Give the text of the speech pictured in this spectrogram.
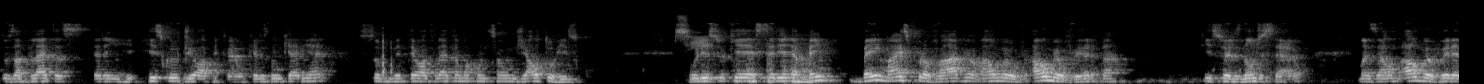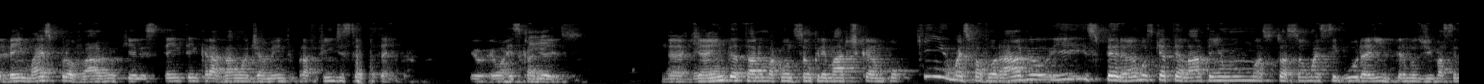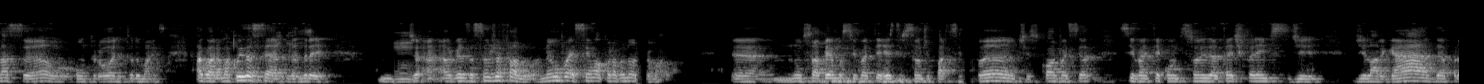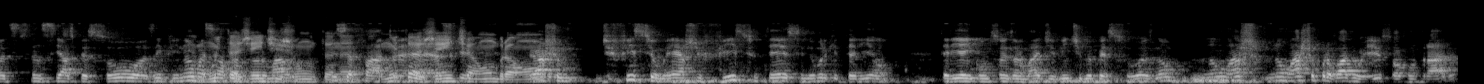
dos atletas terem risco de óbito. É, o que eles não querem é submeter o atleta a uma condição de alto risco. Sim. Por isso que seria bem, bem mais provável, ao meu, ao meu ver, tá? Isso eles não disseram, mas ao, ao meu ver é bem mais provável que eles tentem cravar um adiamento para fim de setembro. Eu, eu arriscaria isso. Não, é, que ainda está numa condição climática um pouquinho mais favorável e esperamos que até lá tenha uma situação mais segura aí em termos de vacinação, controle e tudo mais. Agora, uma coisa certa, Andrei, hum. a organização já falou, não vai ser uma prova normal é, não sabemos se vai ter restrição de participantes, qual vai ser, se vai ter condições até diferentes de, de largada para distanciar as pessoas, enfim, não é vai ser muita gente normal. junta, Isso né? É fato, muita é, gente a ombro a ombro. Eu acho difícil, eu acho difícil ter esse número que teriam teria em condições normais de 20 mil pessoas. Não, não acho, não acho provável isso. Ao contrário,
